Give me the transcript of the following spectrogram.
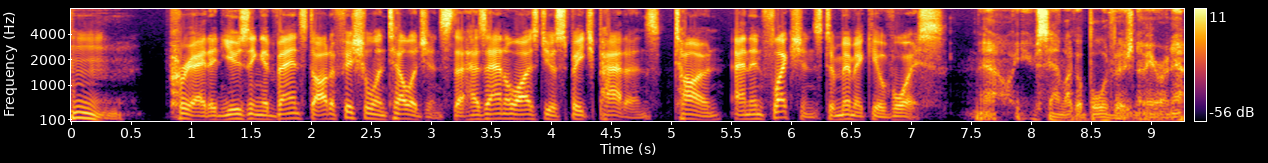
Hmm created using advanced artificial intelligence that has analyzed your speech patterns, tone, and inflections to mimic your voice. Now, you sound like a bored version of me right now.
